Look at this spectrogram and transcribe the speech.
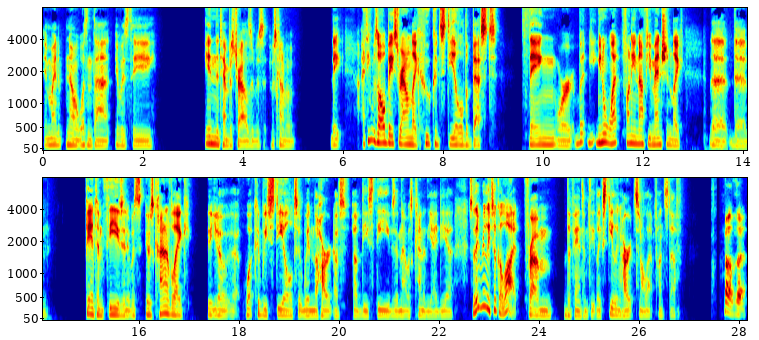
It might have. No, it wasn't that. It was the in the Tempest Trials. It was. It was kind of a. They. I think it was all based around like who could steal the best thing, or. But you know what? Funny enough, you mentioned like the the Phantom Thieves, and it was it was kind of like you know uh, what could we steal to win the heart of of these thieves, and that was kind of the idea. So they really took a lot from the Phantom Thief, like stealing hearts and all that fun stuff. Well, the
